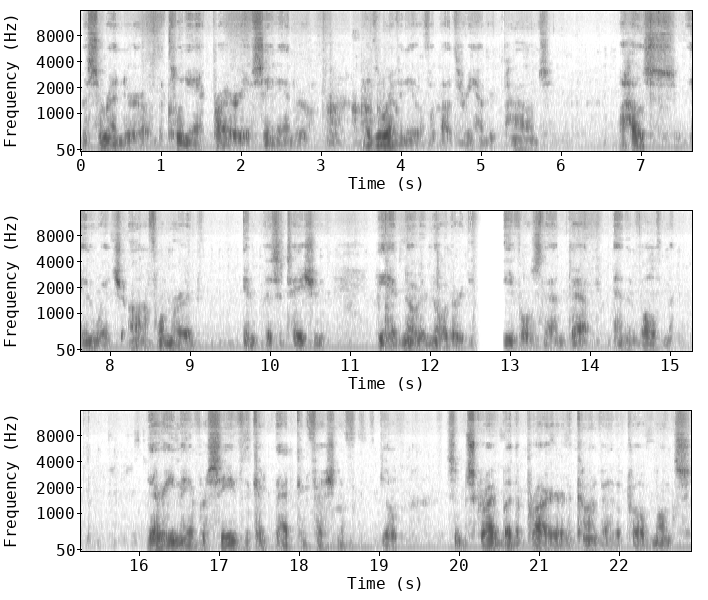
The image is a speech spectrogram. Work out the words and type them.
the surrender of the Cluniac Priory of St. Andrew of the revenue of about 300 pounds, a house in which, on a former visitation, he had noted no other evils than debt and involvement. There he may have received the, that confession of guilt subscribed by the prior in a convent of 12 monks,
